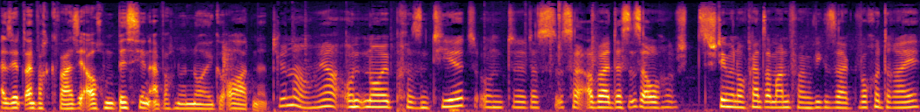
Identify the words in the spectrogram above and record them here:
Also ihr habt einfach quasi auch ein bisschen einfach nur neu geordnet. Genau, ja, und neu präsentiert und äh, das ist aber das ist auch, stehen wir noch ganz am Anfang, wie gesagt, Woche drei.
